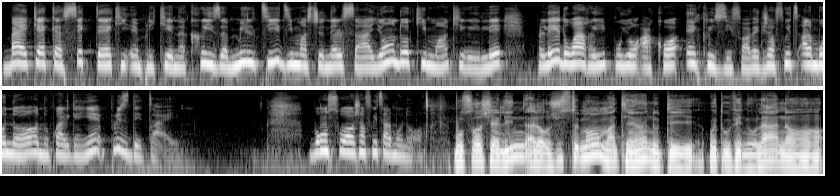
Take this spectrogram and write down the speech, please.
bay quelques secteurs qui impliqués dans crise multidimensionnelle ça un document qui relait plaidoirie pour un accord inclusif avec Jean-Fritz Almonor nous pourrons gagner plus de détails. Bonsoir Jean-Fritz Almonor. Bonsoir Charline. Alors justement, matin, nous t'es retrouvé nous là dans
